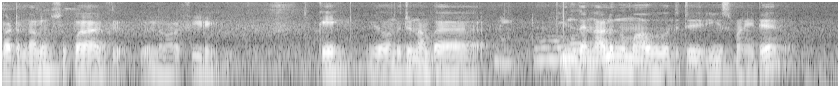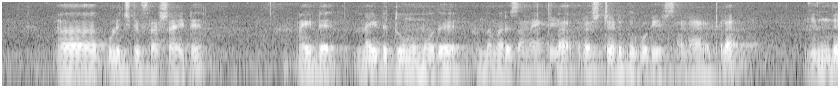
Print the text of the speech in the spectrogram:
பட் இருந்தாலும் சூப்பராக இருக்குது இதனோட ஃபீலிங் ஓகே இதை வந்துட்டு நம்ம இந்த நலுங்கு மாவு வந்துட்டு யூஸ் பண்ணிவிட்டு குளிச்சுட்டு ஃப்ரெஷ் ஆகிட்டு நைட்டு நைட்டு தூங்கும் போது அந்த மாதிரி சமயங்களில் ரெஸ்ட் எடுக்கக்கூடிய சமயத்தில் இந்த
